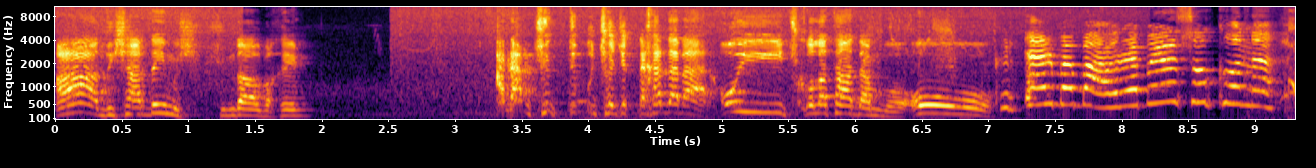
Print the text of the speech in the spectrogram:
Aa dışarıdaymış. Şunu da al bakayım. Adam çıktı bu çocuk ne kadar ağır. Oy çikolata adam bu. Oo. Kurtar baba arabaya sok onu.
